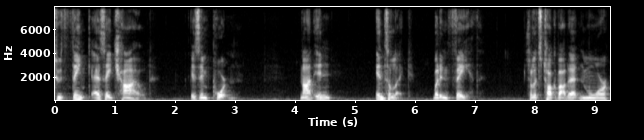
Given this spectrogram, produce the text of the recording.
To think as a child is important, not in intellect, but in faith. So let's talk about that more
